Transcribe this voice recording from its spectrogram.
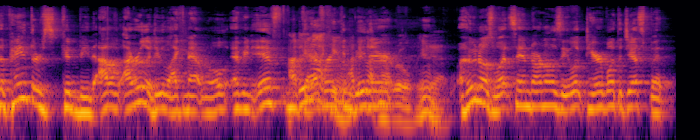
the Panthers could be. I I really do like Matt Rhule. I mean, if I do like McCaffrey can I be do like there, Matt Rhule. Yeah. yeah. who knows what Sam Darnold is? He looked terrible at the Jets, but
